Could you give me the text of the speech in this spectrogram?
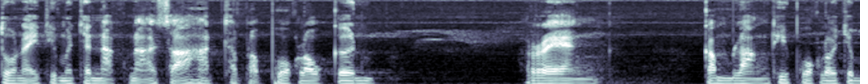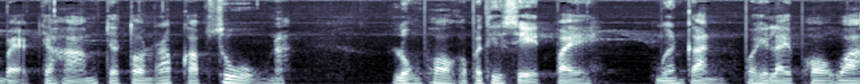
ตัวไหนที่มันจะหนักหนาสาหัสสำหรับพวกเราเกิน แรงกำลังที่พวกเราจะแบกจะหามจะต้อนรับกับสู้นะหลวงพ่อก็ปฏิเสธไปเหมือนกัน เพราะเหตุไรเพราะว่า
